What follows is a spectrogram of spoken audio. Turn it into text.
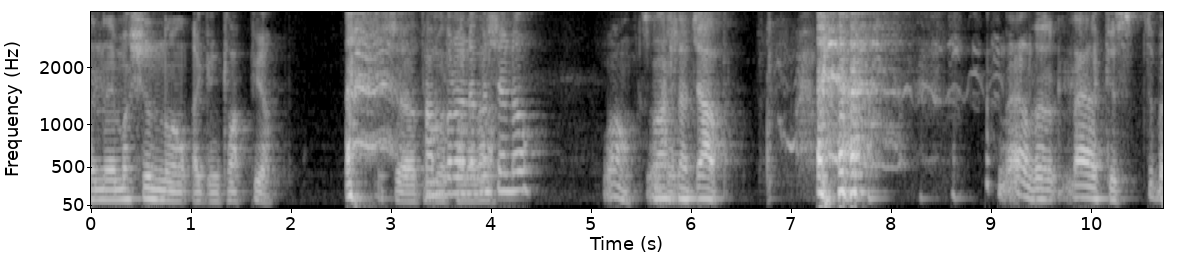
yn emosiynol ac yn clapio. So, Pam bod nhw'n emosiynol? Wel... Os Sma'n allan o job. Na, na, cys, ti'n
